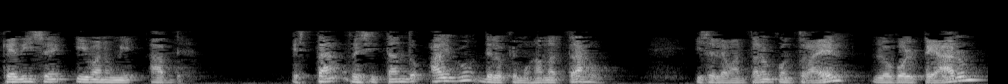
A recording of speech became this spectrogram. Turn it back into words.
¿qué dice Ibn Abd? Está recitando algo de lo que Muhammad trajo. Y se levantaron contra él, lo golpearon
